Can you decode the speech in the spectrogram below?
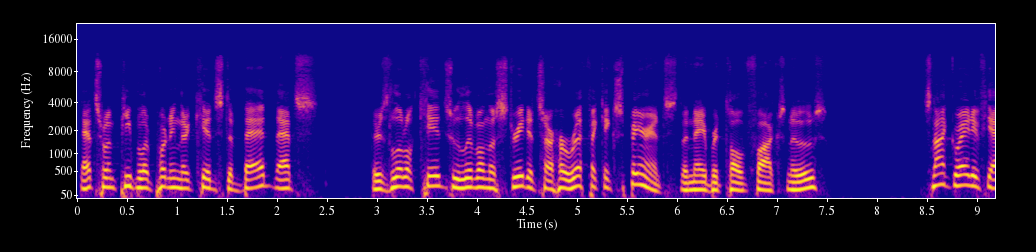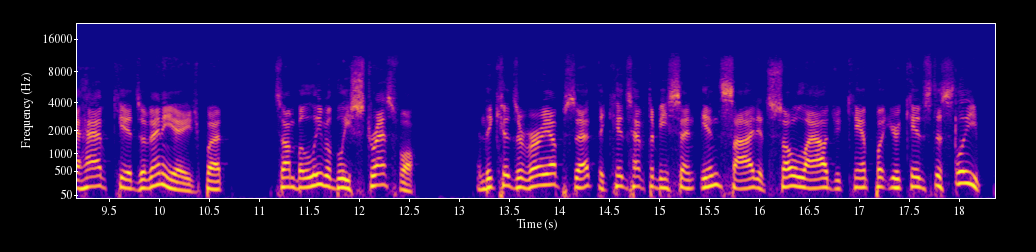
That's when people are putting their kids to bed. That's there's little kids who live on the street. It's a horrific experience, the neighbor told Fox News. It's not great if you have kids of any age, but it's unbelievably stressful and the kids are very upset. The kids have to be sent inside. It's so loud you can't put your kids to sleep.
